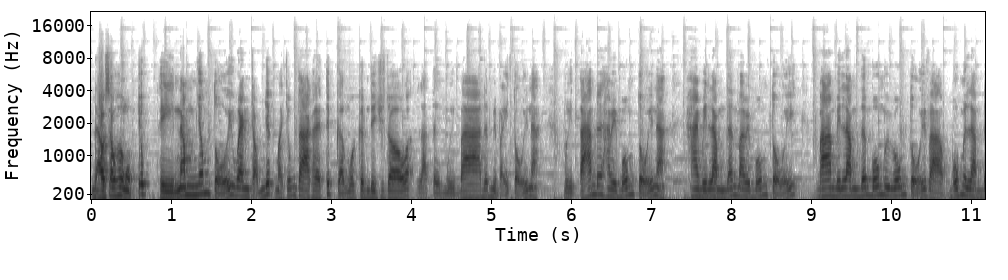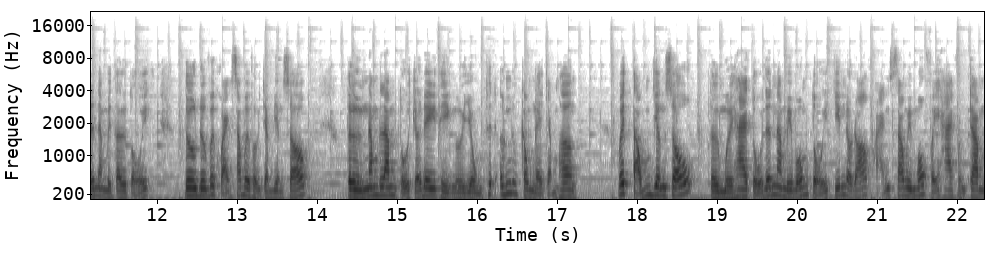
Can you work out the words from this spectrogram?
đào sâu hơn một chút thì năm nhóm tuổi quan trọng nhất mà chúng ta có thể tiếp cận qua kênh digital á, là từ 13 đến 17 tuổi nè, 18 đến 24 tuổi nè, 25 đến 34 tuổi, 35 đến 44 tuổi và 45 đến 54 tuổi, tương đương với khoảng 60% dân số. Từ 55 tuổi trở đi thì người dùng thích ứng với công nghệ chậm hơn. Với tổng dân số từ 12 tuổi đến 54 tuổi chiếm đâu đó khoảng 61,2%,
